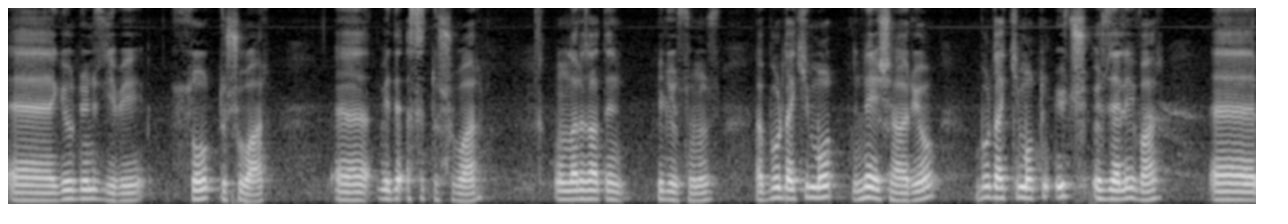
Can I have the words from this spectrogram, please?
Ee, gördüğünüz gibi soğut tuşu var. Ee, ve de ısı tuşu var. Onları zaten biliyorsunuz. Ee, buradaki mod ne işe yarıyor? Buradaki modun 3 özelliği var. Ee,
